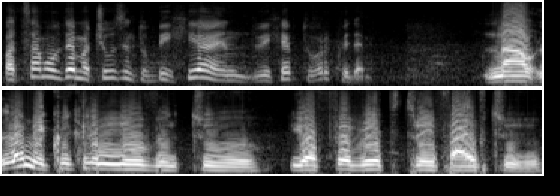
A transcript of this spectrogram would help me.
but some of them are choosing to be here, and we have to work with them. Now, let me quickly move into your favorite 352.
